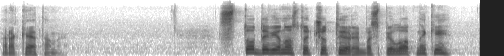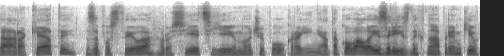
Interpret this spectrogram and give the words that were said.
ракетами. 194 безпілотники та ракети запустила Росія цієї ночі по Україні. Атакувала із різних напрямків.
